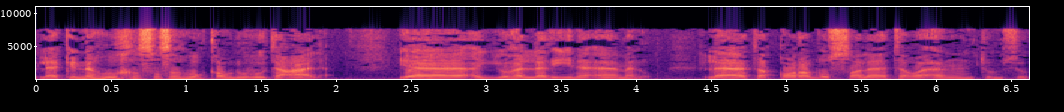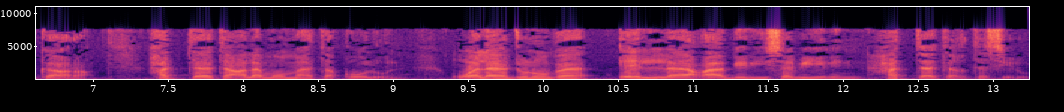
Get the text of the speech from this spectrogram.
لكنه خصصه قوله تعالى يا أيها الذين آمنوا لا تقربوا الصلاة وأنتم سكارى حتى تعلموا ما تقولون. ولا جنب إلا عابري سبيل حتى تغتسلوا.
